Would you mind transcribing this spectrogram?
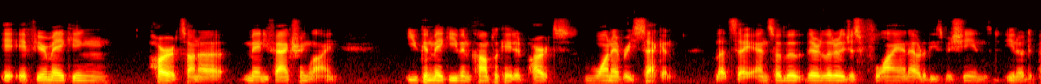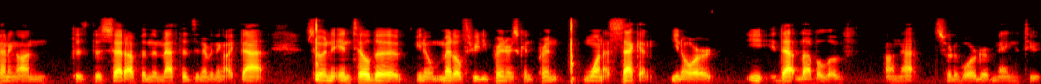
if you're making parts on a manufacturing line you can make even complicated parts one every second let's say and so they're literally just flying out of these machines you know depending on the, the setup and the methods and everything like that so in, until the you know metal 3d printers can print one a second you know or that level of on that sort of order of magnitude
